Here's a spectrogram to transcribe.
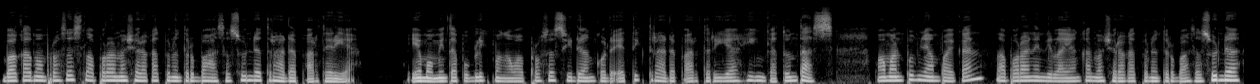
bakal memproses laporan masyarakat penutur bahasa Sunda terhadap Arteria. Ia meminta publik mengawal proses sidang kode etik terhadap Arteria hingga tuntas. Maman pun menyampaikan laporan yang dilayangkan masyarakat penutur bahasa Sunda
